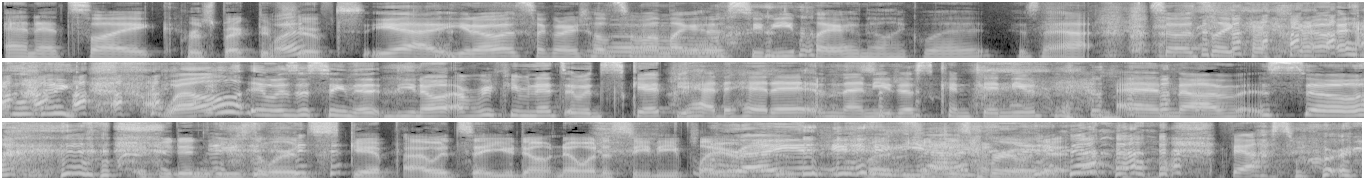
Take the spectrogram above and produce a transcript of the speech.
And it's like perspective what? shift. Yeah, you know, it's like when I told someone like I had a CD player and they're like, "What is that?" So it's like, you know, it's like, well, it was this thing that you know, every few minutes it would skip. You had to hit it, and then you just continued. And um, so, If you didn't use the word skip, I would say you don't know what a CD player Right? is. But you just proved it. fast forward.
